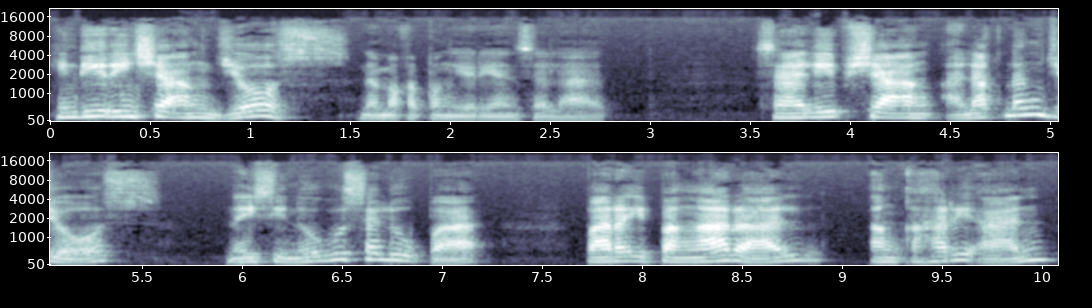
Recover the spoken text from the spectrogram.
Hindi rin siya ang Diyos na makapangyarihan sa lahat. Sa halip siya ang anak ng Diyos na isinugo sa lupa para ipangaral ang kaharian,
